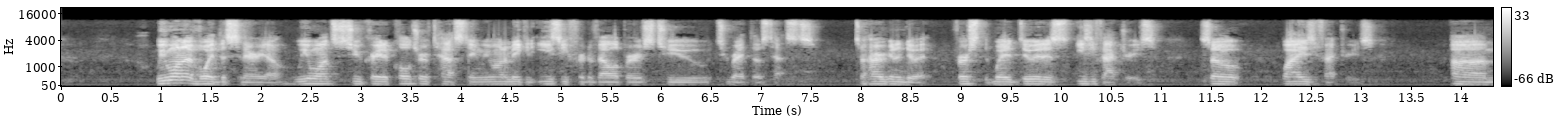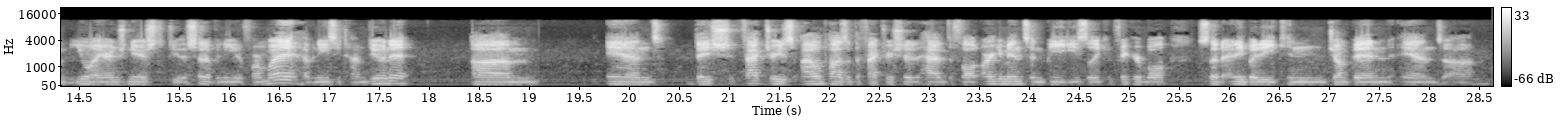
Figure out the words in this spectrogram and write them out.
we want to avoid this scenario. We want to create a culture of testing. We want to make it easy for developers to, to write those tests. So how are we going to do it? First way to do it is easy factories. So why easy factories? Um, you want your engineers to do the setup in a uniform way, have an easy time doing it. Um, and they should, factories, I will posit the factory should have default arguments and be easily configurable so that anybody can jump in and um,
